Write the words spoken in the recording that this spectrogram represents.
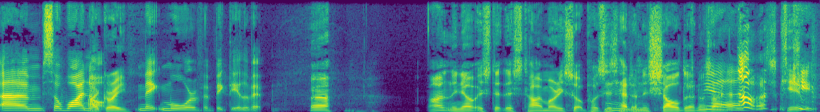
Um, so why not agree. make more of a big deal of it? Yeah. I only noticed it this time where he sort of puts his head on his shoulder and I was Hmm. Yeah, like, oh, that's it's cute.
